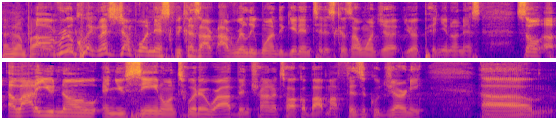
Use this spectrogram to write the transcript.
Uh, real quick, let's jump on this because I, I really wanted to get into this because I want your, your opinion on this. So, a, a lot of you know and you've seen on Twitter where I've been trying to talk about my physical journey, um,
